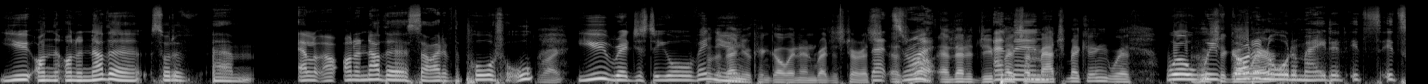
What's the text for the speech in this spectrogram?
you on the, on another sort of um, ele- uh, on another side of the portal, Right. you register your So venue. the venue can go in and register as, That's as well. right. And then do you And play some matchmaking with? Well, we've go got an automated. It's it's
